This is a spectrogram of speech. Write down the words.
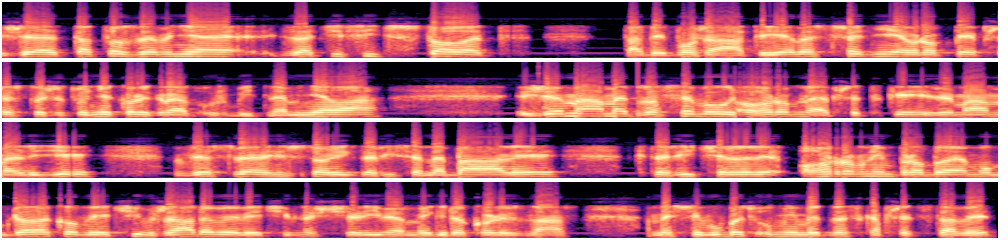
že tato země za 1100 let tady pořád je ve střední Evropě, přestože tu několikrát už být neměla, že máme za sebou ohromné předky, že máme lidi ve své historii, kteří se nebáli, kteří čelili ohromným problémům, daleko větším, řádově větším, než čelíme my, kdokoliv z nás. A my si vůbec umíme dneska představit.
